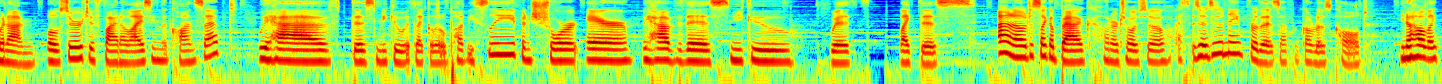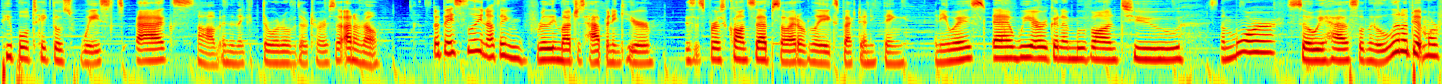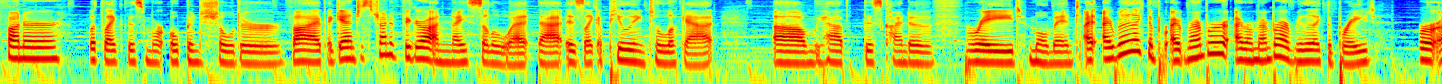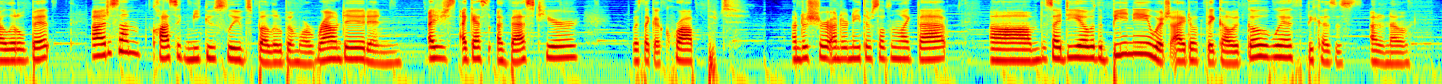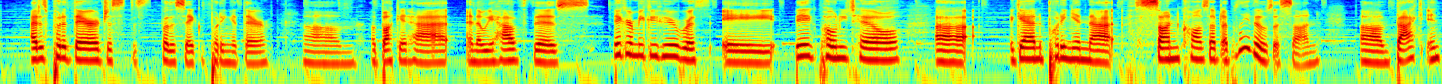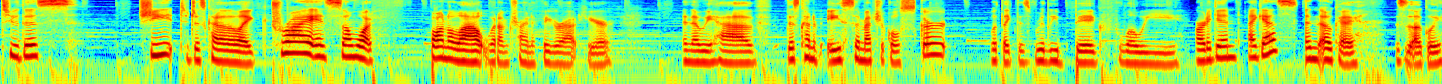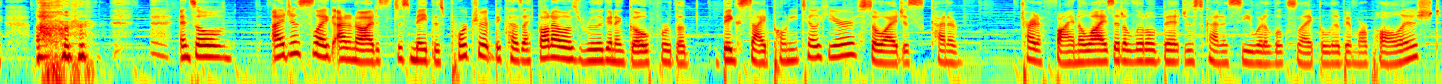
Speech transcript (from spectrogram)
when I'm closer to finalizing the concept. We have this Miku with like a little puffy sleeve and short hair. We have this Miku with like this, I don't know, just like a bag on her torso. There's a name for this, I forgot what it's called. You know how like people take those waist bags um, and then they can throw it over their torso? I don't know. But basically nothing really much is happening here. This is first concept, so I don't really expect anything anyways. Then we are gonna move on to some more. So we have something a little bit more funner with like this more open shoulder vibe. Again, just trying to figure out a nice silhouette that is like appealing to look at. Um, we have this kind of braid moment. I, I really like the, I remember, I remember I really like the braid for a little bit. Uh, just some classic Miku sleeves, but a little bit more rounded. And I just, I guess a vest here with like a cropped undershirt underneath or something like that. Um, this idea with a beanie, which I don't think I would go with because it's, I don't know. I just put it there just for the sake of putting it there. Um, a bucket hat. And then we have this bigger Miku here with a big ponytail. Uh, again, putting in that sun concept. I believe it was a sun. Um, back into this sheet to just kind of like try and somewhat funnel out what I'm trying to figure out here. And then we have this kind of asymmetrical skirt with like this really big flowy cardigan, I guess. And okay, this is ugly. and so I just like, I don't know, I just, just made this portrait because I thought I was really gonna go for the big side ponytail here. So I just kind of try to finalize it a little bit, just kind of see what it looks like a little bit more polished.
